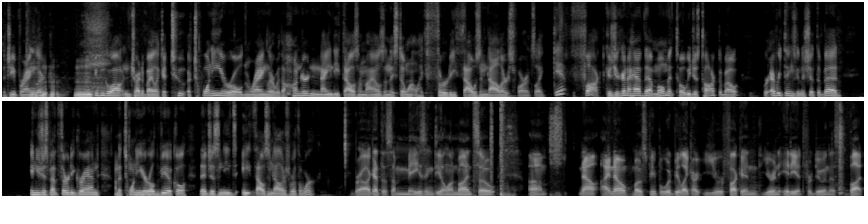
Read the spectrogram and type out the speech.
the Jeep Wrangler. Mhm. You can go out and try to buy like a two a twenty year old Wrangler with hundred and ninety thousand miles, and they still want like thirty thousand dollars for it. It's like get fucked because you're gonna have that moment Toby just talked about where everything's gonna shit the bed, and you just spent thirty grand on a twenty year old vehicle that just needs eight thousand dollars worth of work. bro, I got this amazing deal on mine. So, um, now I know most people would be like, "You're fucking, you're an idiot for doing this," but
